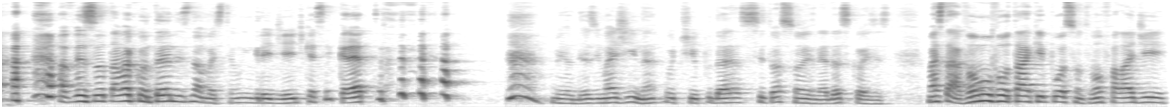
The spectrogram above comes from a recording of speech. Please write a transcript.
a pessoa tava contando e disse, não, mas tem um ingrediente que é secreto. Meu Deus, imagina o tipo das situações, né, das coisas. Mas tá, vamos voltar aqui pro assunto, vamos falar de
